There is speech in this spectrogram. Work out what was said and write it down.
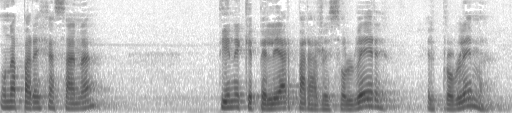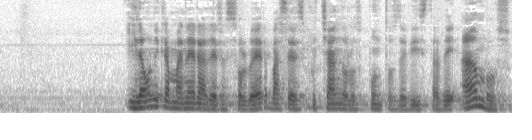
una pareja sana tiene que pelear para resolver el problema. Y la única manera de resolver va a ser escuchando los puntos de vista de ambos.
